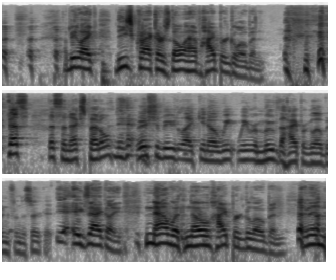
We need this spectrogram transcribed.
I'd be like, these crackers don't have hyperglobin. that's that's the next pedal. This should be like you know we, we remove the hyperglobin from the circuit. Yeah, exactly. Now with no hyperglobin, and then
